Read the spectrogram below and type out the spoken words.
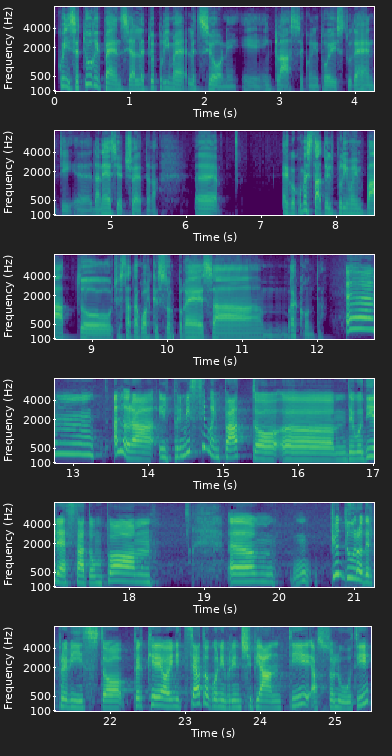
quindi se tu ripensi alle tue prime lezioni in classe con i tuoi studenti eh, danesi, eccetera, eh, ecco, com'è stato il primo impatto? C'è stata qualche sorpresa? Racconta. Um, allora, il primissimo impatto, uh, devo dire, è stato un po' Um, più duro del previsto perché ho iniziato con i principianti assoluti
